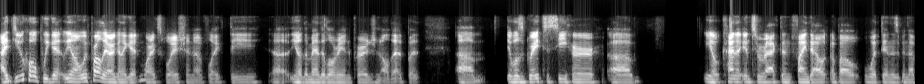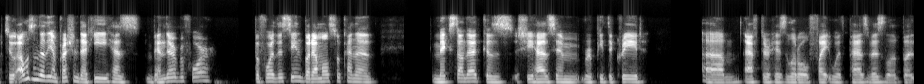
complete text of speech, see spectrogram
I do hope we get, you know, we probably are going to get more exploration of like the, uh, you know, the Mandalorian purge and all that. But um, it was great to see her, uh, you know, kind of interact and find out about what Din has been up to. I was under the impression that he has been there before, before this scene, but I'm also kind of mixed on that because she has him repeat the creed um, after his little fight with Paz Vizsla, but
